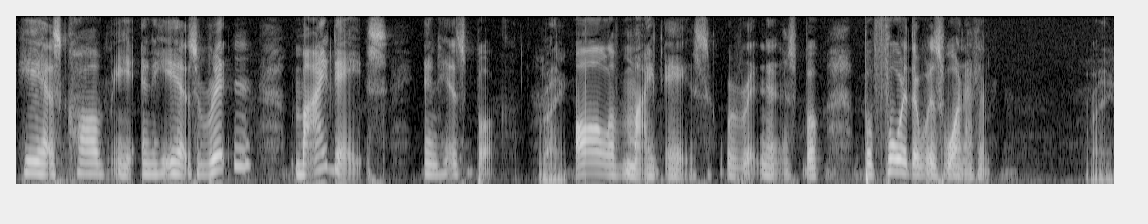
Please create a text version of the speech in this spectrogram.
He has called me and He has written my days in His book. Right. All of my days were written in His book before there was one of them. Right.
